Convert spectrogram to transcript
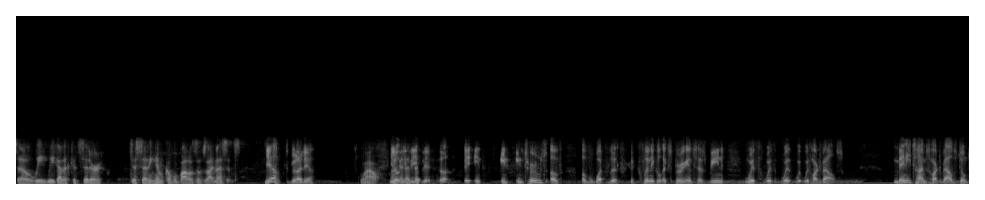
so we we got to consider just sending him a couple bottles of Zymessence. Yeah, it's a good idea. Wow. You okay, know, the, the, the, uh, in in in terms of of what the, the clinical experience has been with, with with with heart valves, many times heart valves don't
